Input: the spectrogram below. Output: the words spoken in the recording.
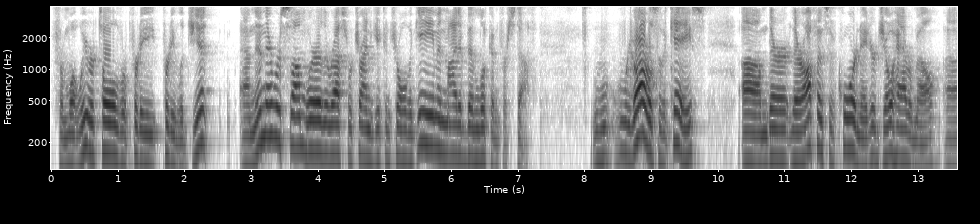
from what we were told, were pretty pretty legit. And then there were some where the refs were trying to get control of the game and might have been looking for stuff. Regardless of the case, um, their their offensive coordinator Joe Habermel, uh,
